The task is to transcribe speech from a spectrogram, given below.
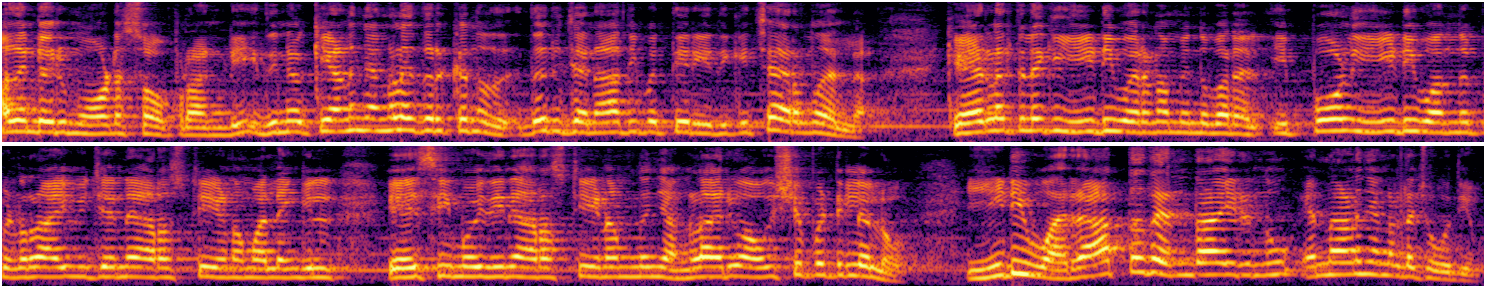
അതിന്റെ ഒരു മോഡസ് ഓപ്പറാൻഡി ഇതിനൊക്കെയാണ് ഞങ്ങൾ എതിർക്കുന്നത്. ഇതൊരു ജനാധിപത്യ രീതിക്ക് ചേർന്നതല്ല. കേരളത്തിലേക്ക് ഇ ഡി വരണം എന്ന് പറഞ്ഞാൽ ഇപ്പോൾ ഇ ഡി വന്ന് പിണറായി വിജയനെ അറസ്റ്റ് ചെയ്യണം അല്ലെങ്കിൽ എ സി മൊയ്തീനെ അറസ്റ്റ് ചെയ്യണം എന്ന് ഞങ്ങളാരും ആവശ്യപ്പെട്ടില്ലല്ലോ. ഇ ഡി വരാത്തത് എന്തായിരുന്നു എന്നാണ് ഞങ്ങളുടെ ചോദ്യം.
